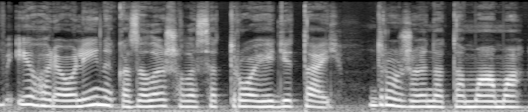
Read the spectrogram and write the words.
В Ігоря Олійника залишилося троє дітей: дружина та мама.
